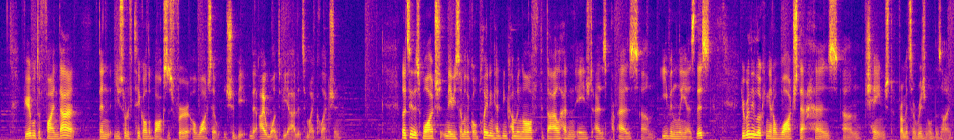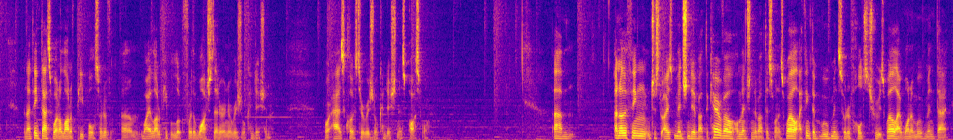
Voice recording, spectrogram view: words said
If you're able to find that, then you sort of tick all the boxes for a watch that should be that I want to be added to my collection. let's say this watch, maybe some of the gold plating had been coming off, the dial hadn't aged as, as um, evenly as this, you're really looking at a watch that has um, changed from its original design. And I think that's what a lot of people sort of, um, why a lot of people look for the watches that are in original condition or as close to original condition as possible. Um, another thing, just I mentioned it about the Caravelle, I'll mention it about this one as well. I think the movement sort of holds true as well. I want a movement that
